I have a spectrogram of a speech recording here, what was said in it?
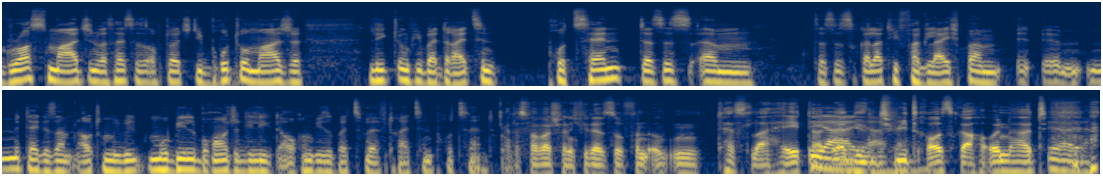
Gross Margin, was heißt das auf Deutsch? Die Bruttomarge liegt irgendwie bei 13 Prozent. Das ist, ähm, das ist relativ vergleichbar äh, mit der gesamten Automobilbranche. Die liegt auch irgendwie so bei 12, 13 Prozent. Ja, Das war wahrscheinlich wieder so von irgendeinem Tesla-Hater, Ja, der diesen ja, Tweet rausgehauen hat. Ja, ja.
